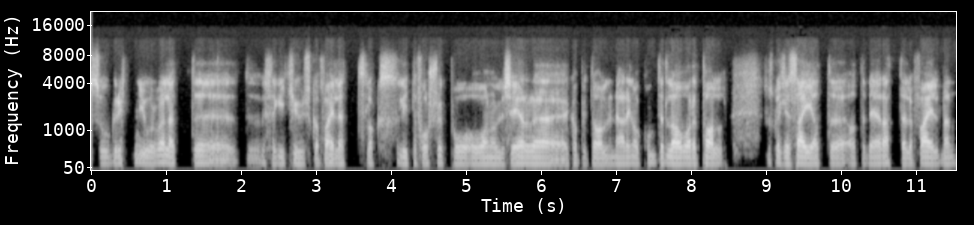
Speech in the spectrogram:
så Grytten gjorde vel et, eh, hvis jeg ikke husker feil, et slags lite forsøk på å analysere kapitalen i næringa og kom til et lavere tall. Så skal jeg ikke si at, at det er rett eller feil, men,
